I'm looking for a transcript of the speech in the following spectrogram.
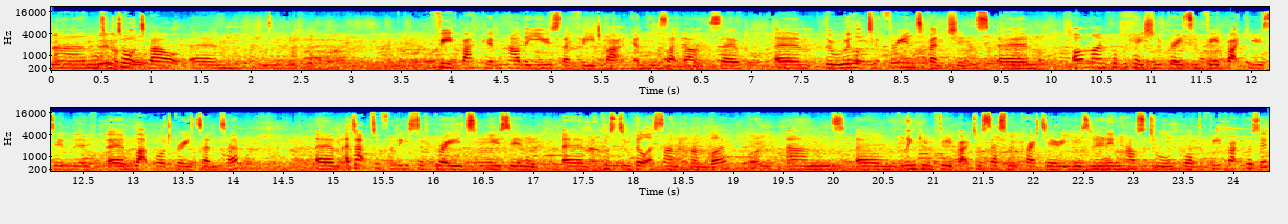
and we talked about um, feedback and how they use their feedback and things like that. So um, the, we looked at three interventions: um, online publication of grades and feedback using the um, Blackboard Grade Centre. Um, adaptive release of grades using um, a custom-built assignment handler, and um, linking feedback to assessment criteria using an in-house tool called the Feedback Wizard.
